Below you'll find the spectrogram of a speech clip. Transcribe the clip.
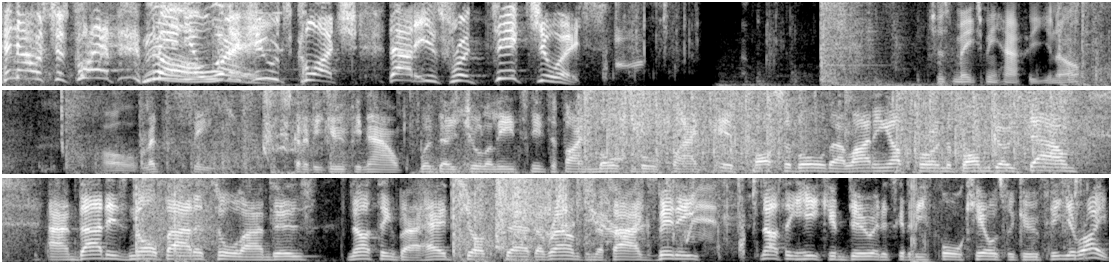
and now it's just Glaive! No Minio with a huge clutch! That is ridiculous! Just makes me happy, you know? Oh, let's see. It's going to be goofy now. With those dual elites, need to find multiple flags if possible. They're lining up for and the bomb goes down. And that is not bad at all, Anders. Nothing but headshots there. The round's in the bag. Vinny, nothing he can do, and it's going to be four kills for Goofy. You're right.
